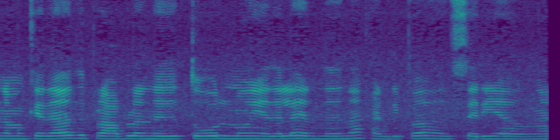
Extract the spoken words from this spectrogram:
நமக்கு ஏதாவது ப்ராப்ளம் இருந்தது தோல் நோய் எதெல்லாம் இருந்ததுன்னா கண்டிப்பாக அது சரியாகுங்க.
